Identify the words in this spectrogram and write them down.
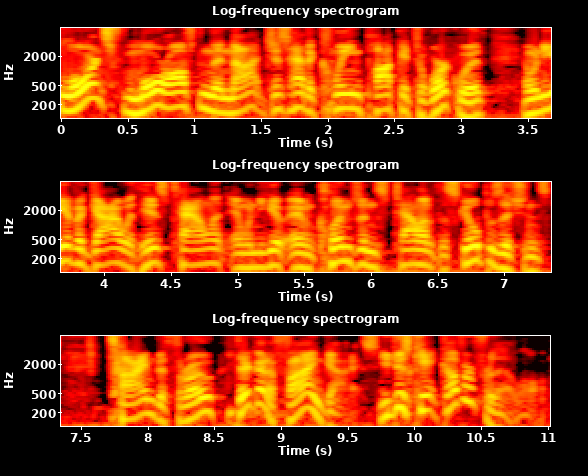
Lawrence, more often than not, just had a clean pocket to work with. And when you give a guy with his talent and when you give and Clemson's talent at the skill positions time to throw, they're going to find guys. You just can't cover for that long.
